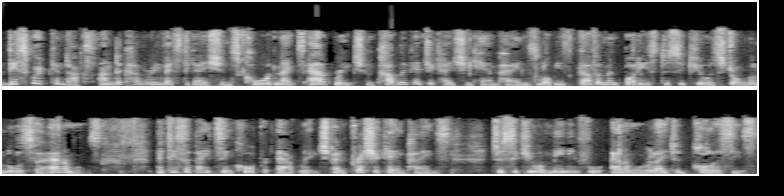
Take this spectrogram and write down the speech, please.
This group conducts undercover investigations, coordinates outreach and public education campaigns, lobbies government bodies to secure stronger laws for animals, participates in corporate outreach and pressure campaigns to secure meaningful animal related policies,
